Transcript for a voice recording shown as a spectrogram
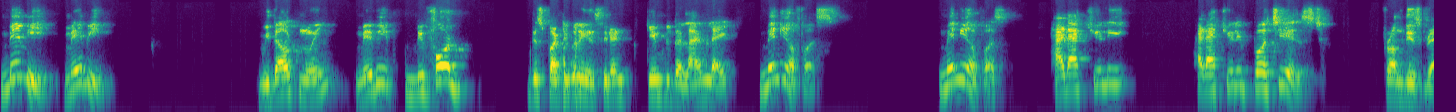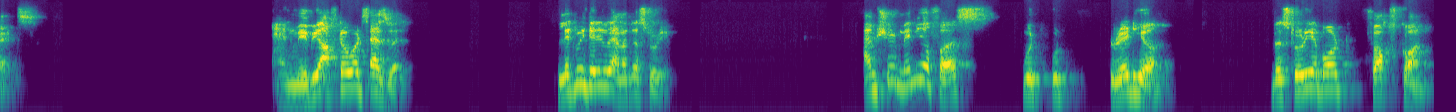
Maybe, maybe, without knowing, maybe before this particular incident came to the limelight, many of us many of us had actually had actually purchased from these brands and maybe afterwards as well. Let me tell you another story. I'm sure many of us would, would read here the story about foxconn.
